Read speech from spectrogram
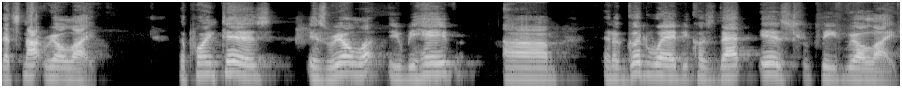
that's not real life. The point is, is real. You behave um, in a good way because that is to be real life.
